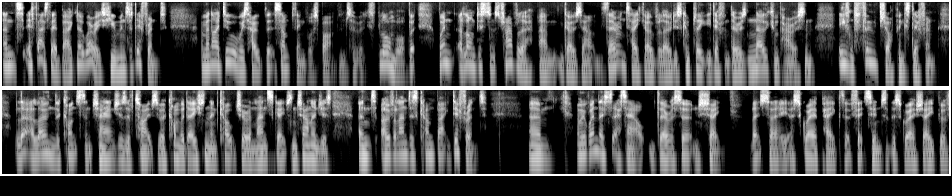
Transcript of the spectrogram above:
And if that's their bag, no worries. Humans are different. I mean, I do always hope that something will spark them to explore more. But when a long distance traveler um, goes out, their intake overload is completely different. There is no comparison. Even food shopping's different, let alone the constant changes of types of accommodation and culture and landscapes and challenges. And overlanders come back different. Um, I mean, when they're set out, they're a certain shape. Let's say a square peg that fits into the square shape of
